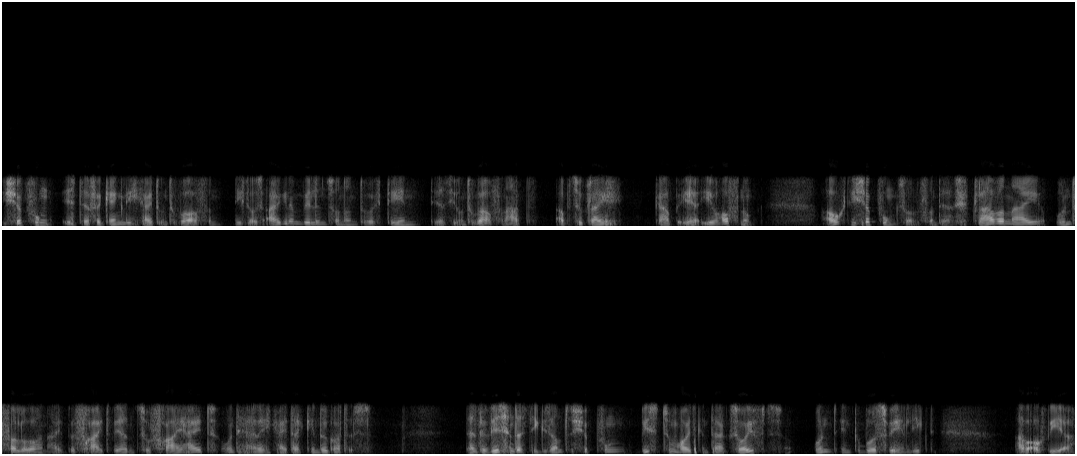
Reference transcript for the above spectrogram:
Die Schöpfung ist der Vergänglichkeit unterworfen, nicht aus eigenem Willen, sondern durch den, der sie unterworfen hat. Aber zugleich gab er ihr Hoffnung. Auch die Schöpfung soll von der Sklaverei und Verlorenheit befreit werden zur Freiheit und Herrlichkeit der Kinder Gottes. Denn wir wissen, dass die gesamte Schöpfung bis zum heutigen Tag seufzt und in Geburtswehen liegt. Aber auch wir,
